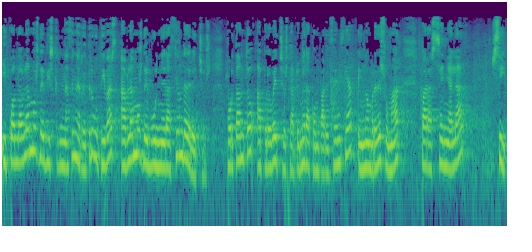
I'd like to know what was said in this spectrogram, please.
Y cuando hablamos de discriminaciones retributivas, hablamos de vulneración de derechos. Por tanto, aprovecho esta primera comparecencia en nombre de Sumar para señalar, sí,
